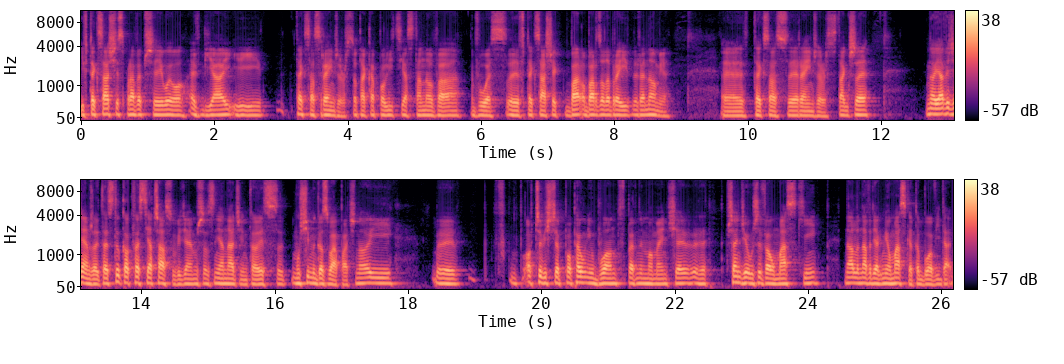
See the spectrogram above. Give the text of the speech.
I w Teksasie sprawę przejęło FBI i Texas Rangers. To taka policja stanowa w, US, w Teksasie o bardzo dobrej renomie. E, Texas Rangers. Także no ja wiedziałem, że to jest tylko kwestia czasu. Wiedziałem, że z dnia na dzień to jest, musimy go złapać. No i y, oczywiście popełnił błąd w pewnym momencie. Y, wszędzie używał maski, no ale nawet jak miał maskę, to było widać,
